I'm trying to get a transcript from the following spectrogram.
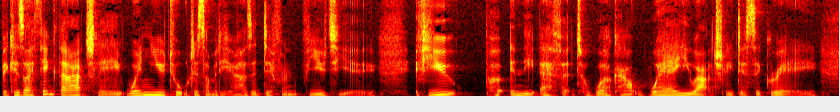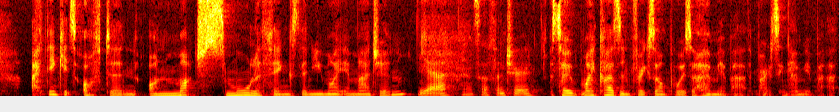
because I think that actually, when you talk to somebody who has a different view to you, if you put in the effort to work out where you actually disagree, I think it's often on much smaller things than you might imagine. Yeah, that's often true. So, my cousin, for example, is a homeopath, practicing homeopath.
